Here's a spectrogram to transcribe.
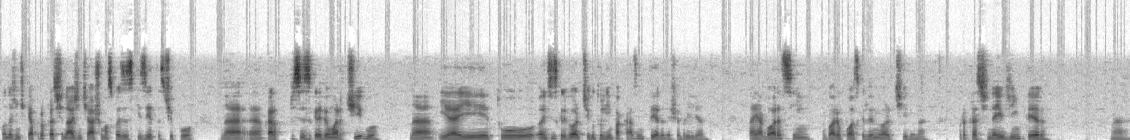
quando a gente quer procrastinar, a gente acha umas coisas esquisitas, tipo, né, é, o cara precisa escrever um artigo né? E aí tu, antes de escrever o artigo, tu limpa a casa inteira, deixa brilhando. Aí agora sim, agora eu posso escrever meu artigo, né? Procrastinei o dia inteiro, né?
